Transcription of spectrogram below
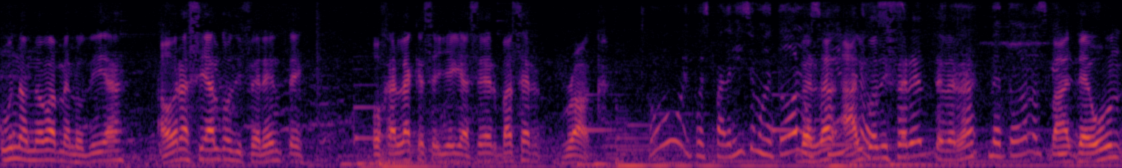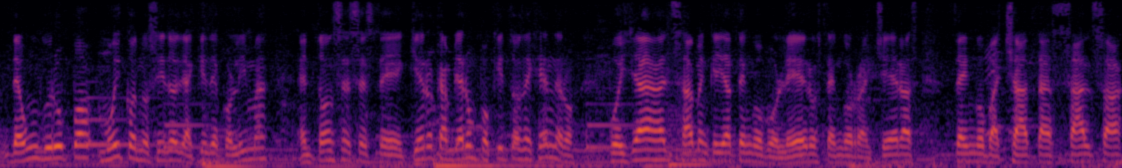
una nueva melodía, ahora sí algo diferente. Ojalá que se llegue a hacer, va a ser rock pues padrísimo, de todos los géneros. Algo diferente, ¿verdad? De todos los géneros. De un, de un grupo muy conocido de aquí de Colima. Entonces, este, quiero cambiar un poquito de género. Pues ya saben que ya tengo boleros, tengo rancheras, tengo bachatas, salsa,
